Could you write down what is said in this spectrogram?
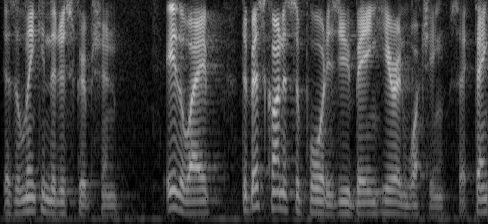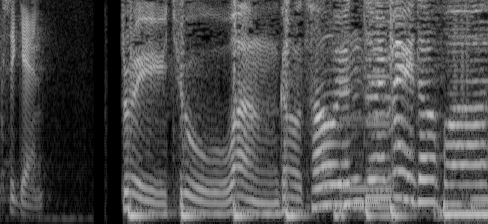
There's a link in the description. Either way, the best kind of support is you being here and watching, so thanks again. Three, two, one, go！草原最美的花，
